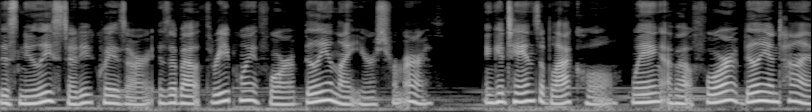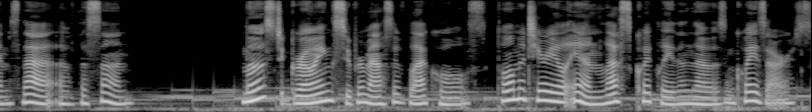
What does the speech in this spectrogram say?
this newly studied quasar is about 3.4 billion light years from Earth and contains a black hole weighing about 4 billion times that of the Sun. Most growing supermassive black holes pull material in less quickly than those in quasars.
